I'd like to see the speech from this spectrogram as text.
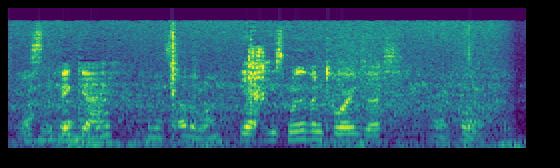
Straight ahead of us. This is the big guy. this other one. Yeah, he's moving towards us. Oh, cool.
